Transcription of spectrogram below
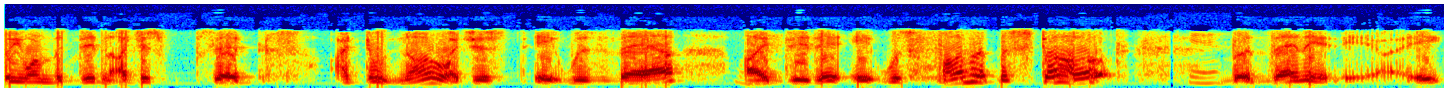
only one that didn't. I just said I don't know. I just it was there. I did it. It was fun at the start, Yeah. but then it it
